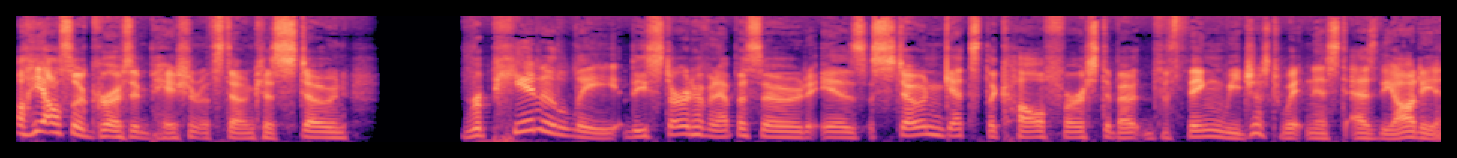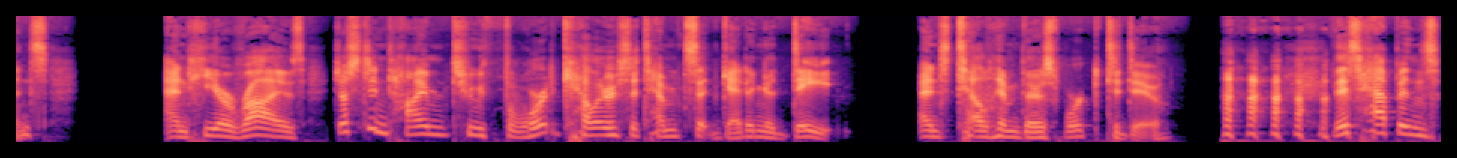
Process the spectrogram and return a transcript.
Well, he also grows impatient with Stone because Stone repeatedly, the start of an episode is Stone gets the call first about the thing we just witnessed as the audience, and he arrives just in time to thwart Keller's attempts at getting a date and tell him there's work to do. this happens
